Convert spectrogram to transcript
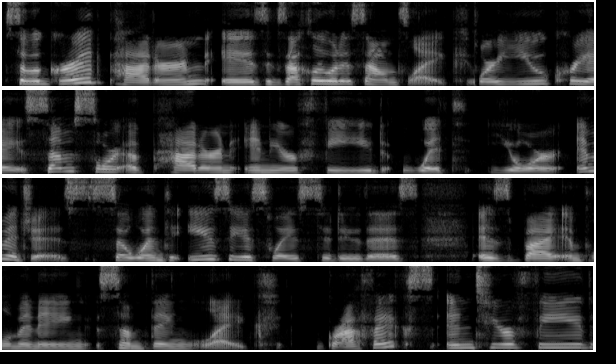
So, a grid pattern is exactly what it sounds like, where you create some sort of pattern in your feed with your images. So, one of the easiest ways to do this is by implementing something like graphics into your feed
